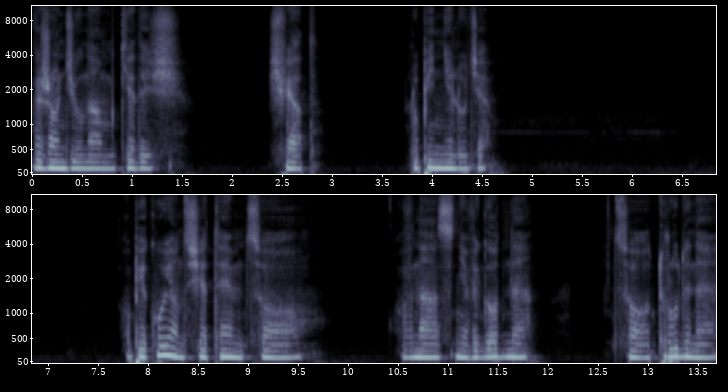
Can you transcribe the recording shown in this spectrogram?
wyrządził nam kiedyś świat lub inni ludzie. Opiekując się tym, co w nas niewygodne, co trudne,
